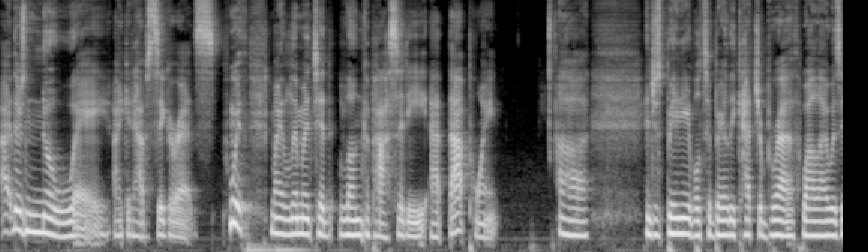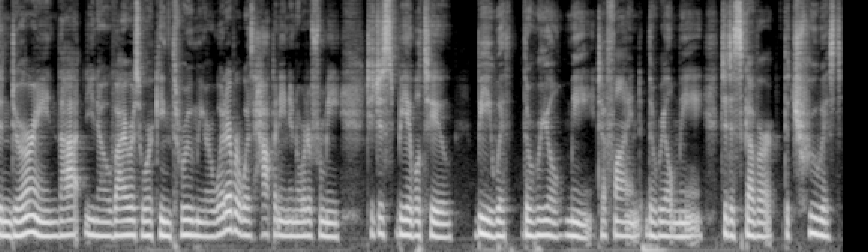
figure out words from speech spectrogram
I, there's no way I could have cigarettes with my limited lung capacity at that point. Uh, and just being able to barely catch a breath while I was enduring that, you know, virus working through me or whatever was happening in order for me to just be able to be with the real me, to find the real me, to discover the truest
